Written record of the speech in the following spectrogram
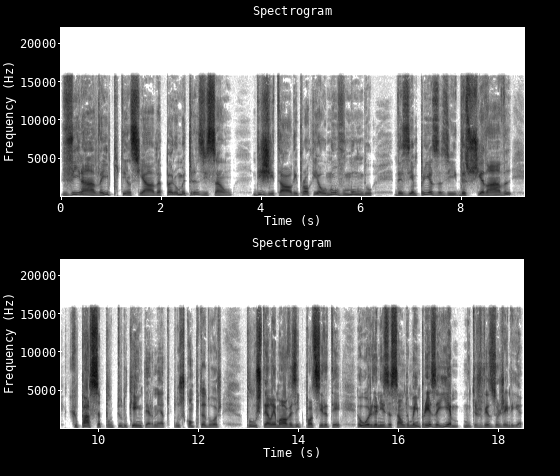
virada e potenciada para uma transição digital e para o que é o novo mundo das empresas e da sociedade que passa por tudo o que é internet, pelos computadores, pelos telemóveis e que pode ser até a organização de uma empresa, e é muitas vezes hoje em dia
